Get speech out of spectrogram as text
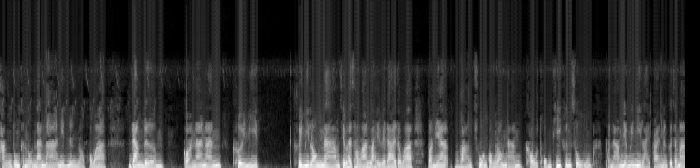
ขังตรงถนนด้านหน้านิดนึงเนาะเพราะว่าดั้งเดิมก่อนหน้านั้นเคยมีเคยมีร่องน้ำที่ว่าสามารถไหลไปได้ แต่ว่าตอนนี้บางช่วงของร่องน้ำเขาถมที่ขึ้นสูงพอน้ำยังไม่มีไหลไป มันก็จะมา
